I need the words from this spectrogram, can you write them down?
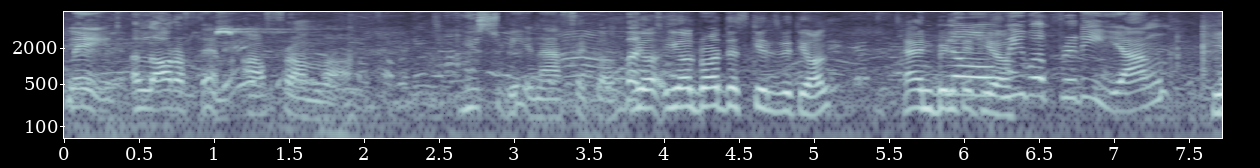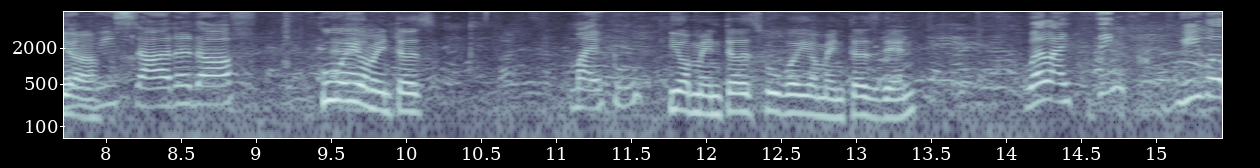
played, a lot of them are from, uh, used to be in Africa. But You, you all brought the skills with you all and built it no, here. we were pretty young Yeah. when we started off. who were your mentors? My who? Your mentors, who were your mentors then? Well, I think we were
